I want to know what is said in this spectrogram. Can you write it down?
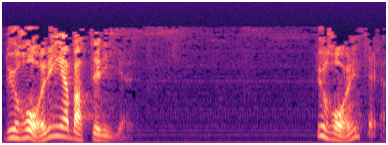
du har inga batterier. Du har inte det.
